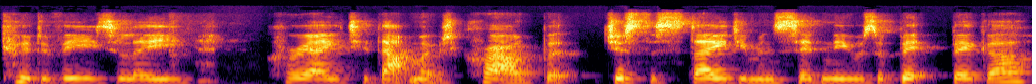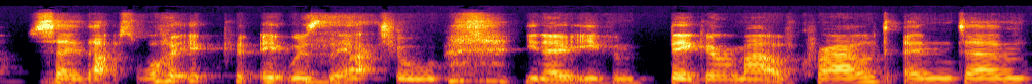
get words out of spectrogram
could have easily created that much crowd, but just the stadium in Sydney was a bit bigger, so mm. that's why it, it was the mm. actual, you know, even bigger amount of crowd. And um,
